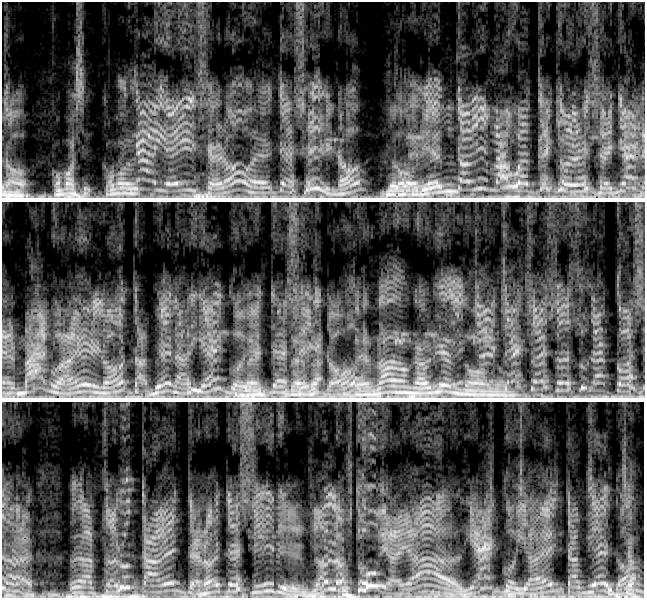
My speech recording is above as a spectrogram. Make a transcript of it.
¿no? ¿Cómo así? ¿Cómo? Nadie dice, ¿no? Es decir, ¿no? Don Gabriel. En Tolima fue que yo le enseñé al hermano a él, ¿no? También a Diego, Ver- es decir, verdad- ¿no? verdad, don Gabriel? No, Entonces, no. Eso, eso es una cosa eh, absolutamente, ¿no? Es decir, yo lo allá, a Diego y a él también, ¿no?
